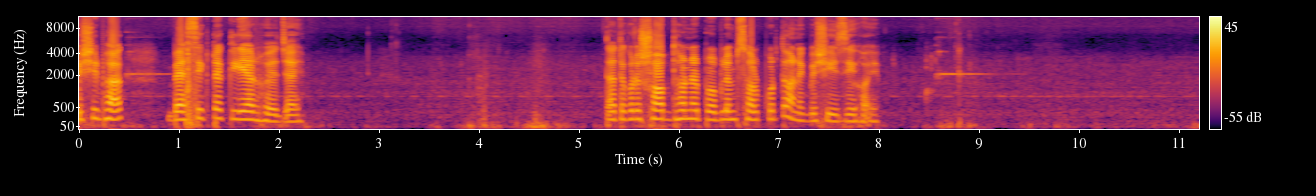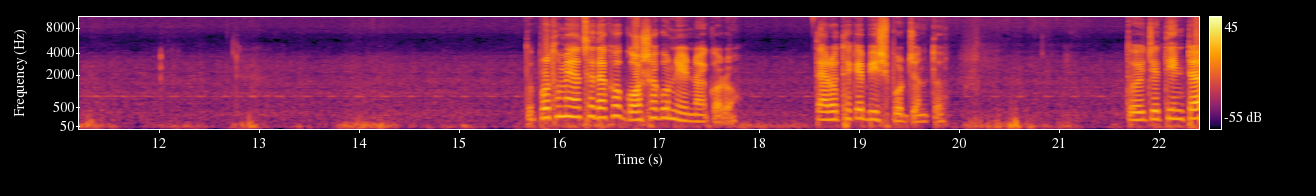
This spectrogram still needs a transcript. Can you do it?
বেশিরভাগ বেসিকটা ক্লিয়ার হয়ে যায়। তাতে করে সব ধরনের প্রবলেম সলভ করতে অনেক বেশি ইজি হয়। তো প্রথমে আছে দেখো, গসাগু নির্ণয় করো, তেরো থেকে বিশ পর্যন্ত। তো এই যে তিনটা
